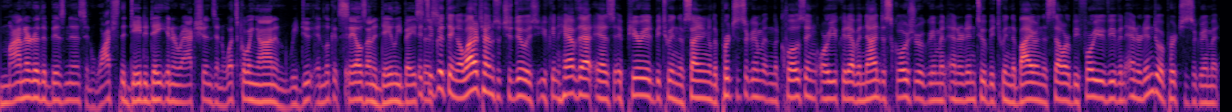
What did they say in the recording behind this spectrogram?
monitor the business and watch the day to day interactions and what's going on and redo and look at sales on a daily basis? It's a good thing. A lot of times, what you do is you can have that as a period between the signing of the purchase agreement and the closing, or you could have a non disclosure agreement entered into between the buyer and the seller before you've even entered into a purchase agreement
